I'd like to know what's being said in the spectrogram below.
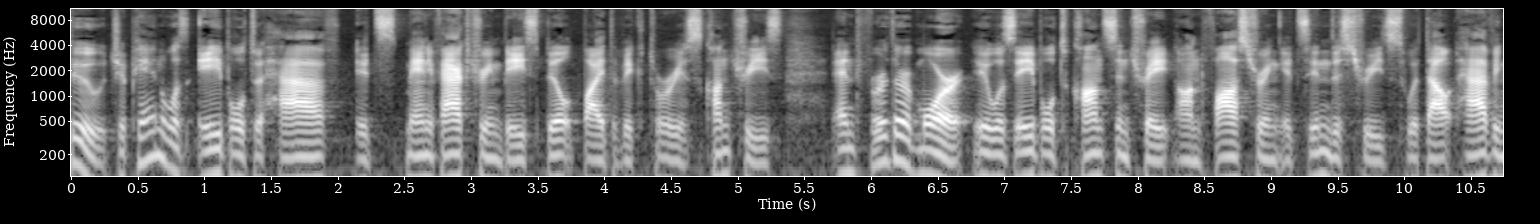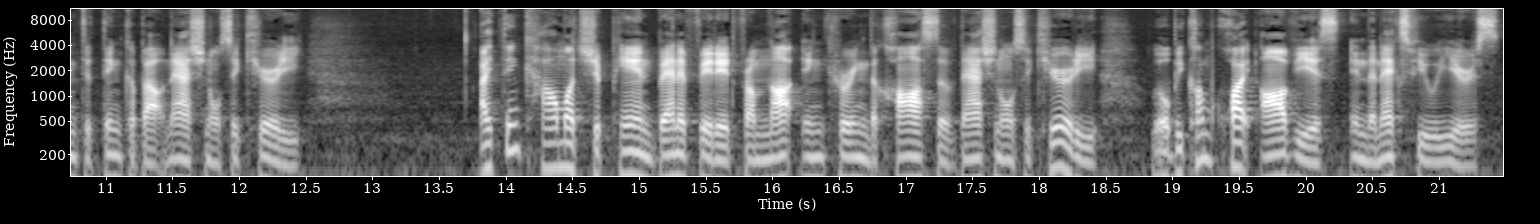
II, Japan was able to have its manufacturing base built by the victorious countries, and furthermore, it was able to concentrate on fostering its industries without having to think about national security. I think how much Japan benefited from not incurring the cost of national security will become quite obvious in the next few years.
